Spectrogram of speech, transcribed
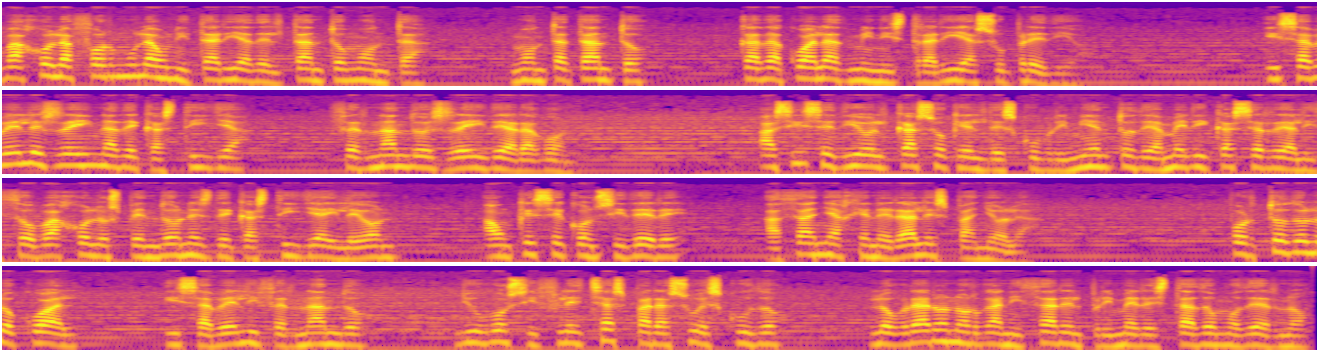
Bajo la fórmula unitaria del tanto monta, monta tanto, cada cual administraría su predio. Isabel es reina de Castilla, Fernando es rey de Aragón. Así se dio el caso que el descubrimiento de América se realizó bajo los pendones de Castilla y León, aunque se considere, hazaña general española. Por todo lo cual, Isabel y Fernando, yugos y flechas para su escudo, lograron organizar el primer Estado moderno,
